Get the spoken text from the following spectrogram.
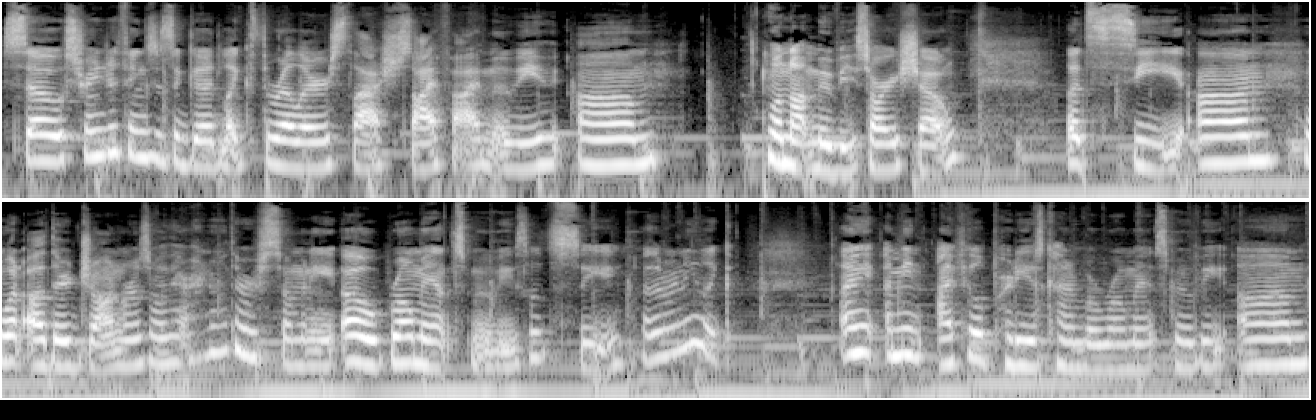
So Stranger Things is a good like thriller slash sci-fi movie. Um, well, not movie, sorry, show. Let's see. Um, what other genres are there? I know there are so many. Oh, romance movies. Let's see. Are there any like? I I mean, I Feel Pretty is kind of a romance movie. Um,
